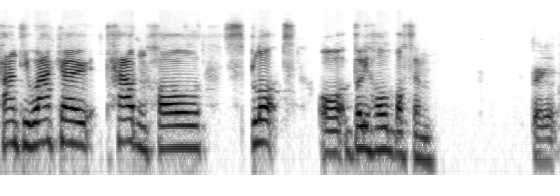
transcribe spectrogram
Pantiwaco, Towden Hole, Splot, or Bully Hole Bottom. brilliant.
